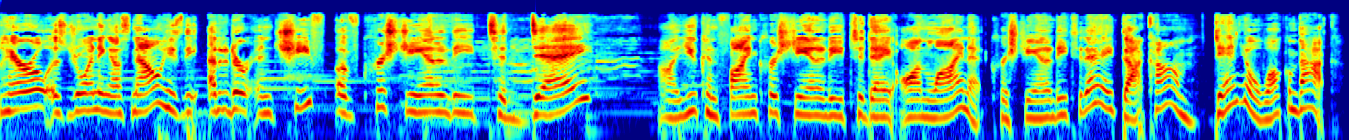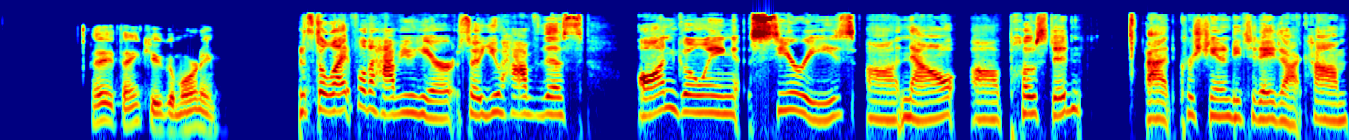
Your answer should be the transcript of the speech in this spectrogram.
Daniel Harrell is joining us now. He's the editor in chief of Christianity Today. Uh, you can find Christianity Today online at ChristianityToday.com. Daniel, welcome back. Hey, thank you. Good morning. It's delightful to have you here. So, you have this ongoing series uh, now uh, posted at ChristianityToday.com.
